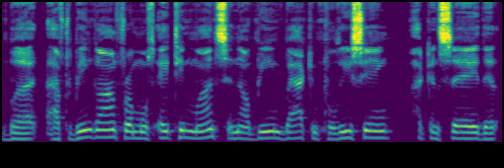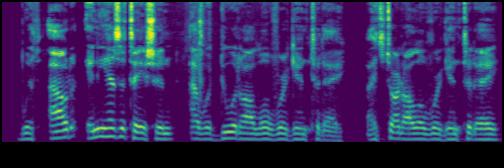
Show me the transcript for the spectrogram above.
But after being gone for almost 18 months and now being back in policing, I can say that without any hesitation, I would do it all over again today. I'd start all over again today.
